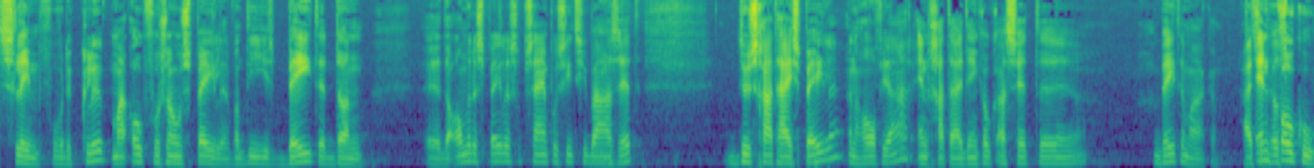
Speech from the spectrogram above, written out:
Slim voor de club, maar ook voor zo'n speler. Want die is beter dan de andere spelers op zijn positie bij AZ. Dus gaat hij spelen, een half jaar. En gaat hij denk ik ook AZ eh, beter maken. Hij is En heel Poku.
